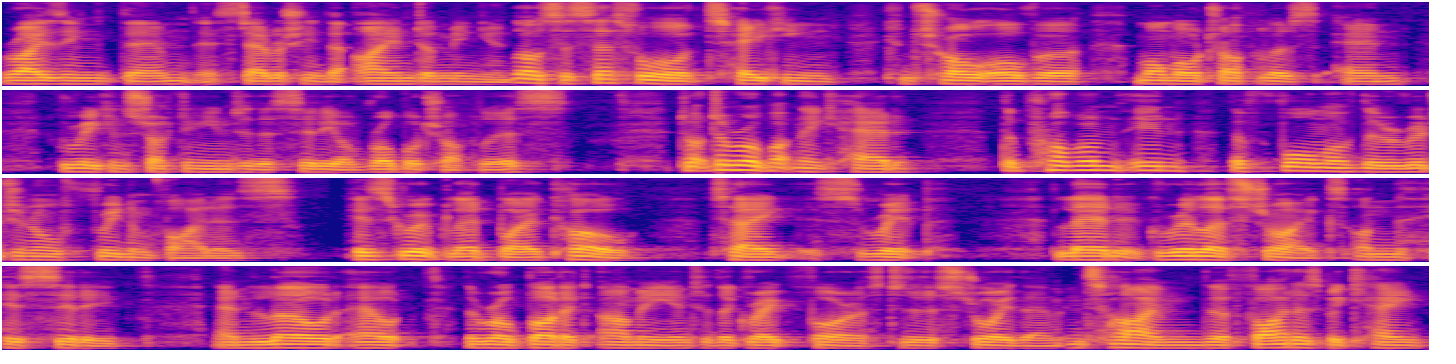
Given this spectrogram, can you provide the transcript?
rising them, establishing the Iron Dominion. Though successful of taking control over Mobotropolis and reconstructing into the city of Robotropolis, Dr. Robotnik had the problem in the form of the original freedom fighters. His group, led by Ko Tag Srip, led guerrilla strikes on his city and lured out the robotic army into the great forest to destroy them. In time, the fighters became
